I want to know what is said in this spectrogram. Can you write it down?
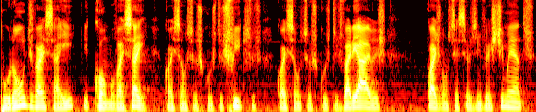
por onde vai sair e como vai sair. Quais são os seus custos fixos, quais são os seus custos variáveis, quais vão ser seus investimentos,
